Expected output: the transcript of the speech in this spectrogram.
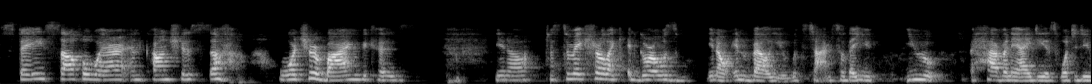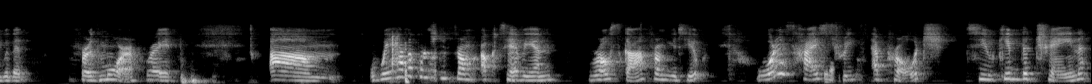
stay self-aware and conscious of what you're buying because you know just to make sure like it grows you know in value with time so that you you have any ideas what to do with it furthermore right um we have a question from octavian roska from youtube what is High Street's approach to keep the chain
